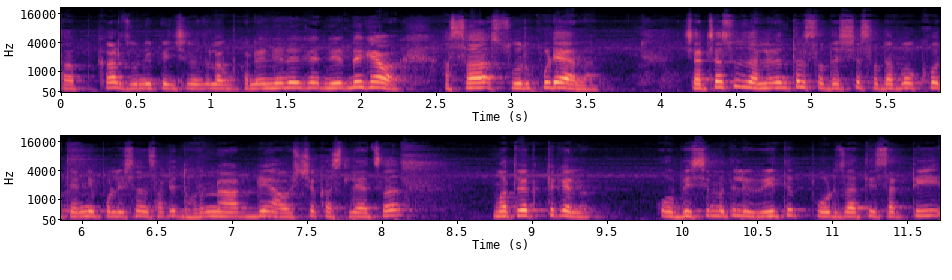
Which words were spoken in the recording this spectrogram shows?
तात्काळ जुनी पेन्शन योजना लागू करण्याचा निर्णय निर्णय घ्यावा असा सूर पुढे आला. चर्चा सुरू झाल्यानंतर सदस्य सदाभाऊ खोत यांनी पोलिसांसाठी धोरण आणणे आवश्यक असल्याचं मत व्यक्त केलं. ओबीसीमधील विविध पोटजातीसाठी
